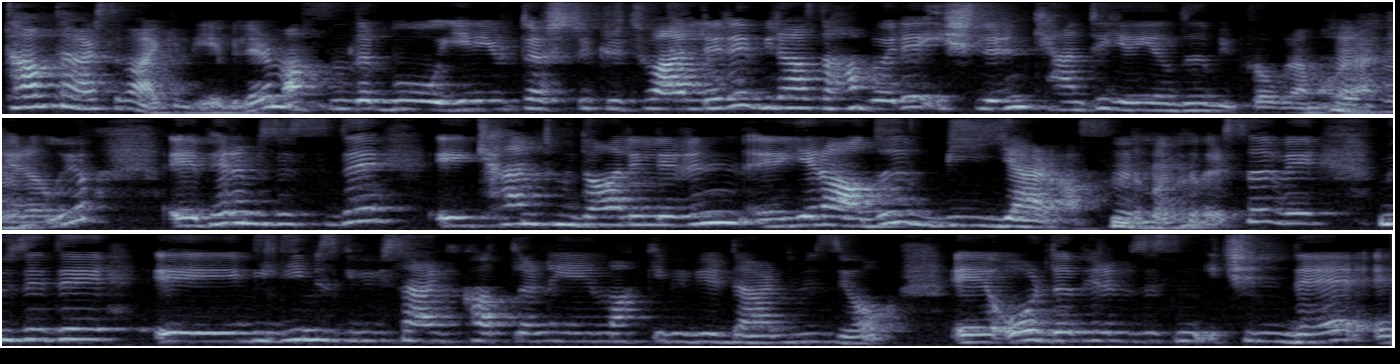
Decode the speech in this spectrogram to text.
Tam tersi belki diyebilirim. Aslında bu yeni yurttaşlık ritüelleri biraz daha böyle işlerin kente yayıldığı bir program olarak Hı hı. yer alıyor. E, Pera Müzesi de e, kent müdahalelerin e, yer aldığı bir yer aslında Hı hı. bakılırsa ve müzede e, bildiğimiz gibi bir sergi katlarına yayılmak gibi bir derdimiz yok. E, orada Pera Müzesi'nin içinde e,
